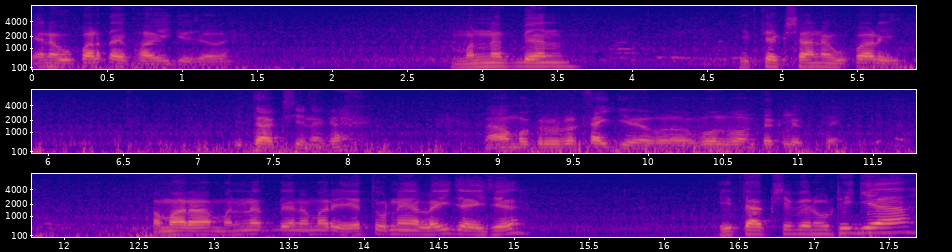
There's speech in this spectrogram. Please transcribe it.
એને ઉપાડતાય ફાવી ગયું છે હવે. મન્નતબેન હિતેક્ષાને ઉપાડી. હિતાક્ષીને કા. નામ અઘરું રખાઈ ગયું હવે તકલીફ થાય. અમારા મન્નતબેન અમારી હેતુને લઈ જાય છે. હિતાક્ષીબેન ઉઠી ગયા.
